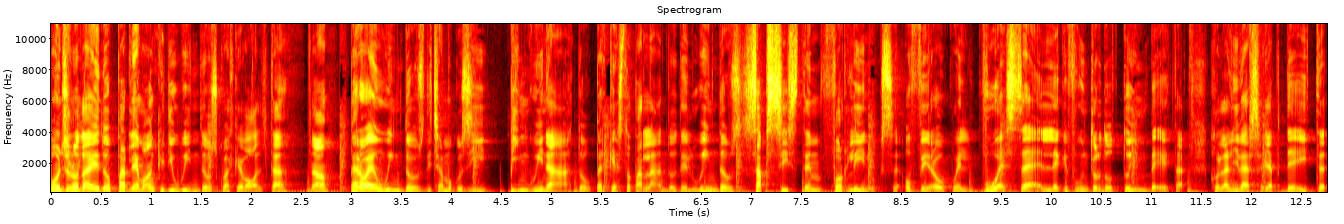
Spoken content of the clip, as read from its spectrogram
Buongiorno da Edo, parliamo anche di Windows qualche volta, no? Però è un Windows, diciamo così, pinguinato, perché sto parlando del Windows Subsystem for Linux, ovvero quel VSL che fu introdotto in beta con l'anniversary update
